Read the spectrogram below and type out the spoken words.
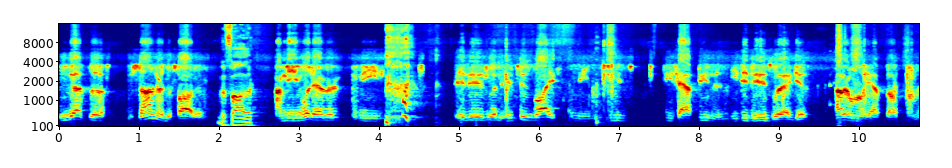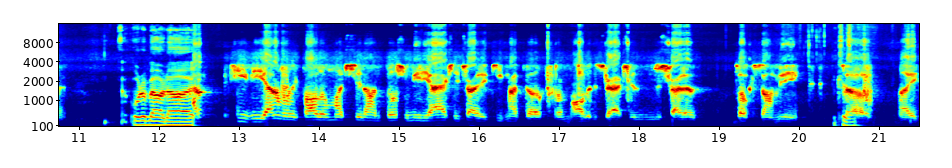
You got the son or the father? the father? I mean, whatever. I mean, it is what it's his life. I mean, he's he's happy and he did his way. I guess I don't really have thoughts on it. What about uh? TV, I don't really follow much shit on social media. I actually try to keep myself from all the distractions and just try to focus on me. True. So, like,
